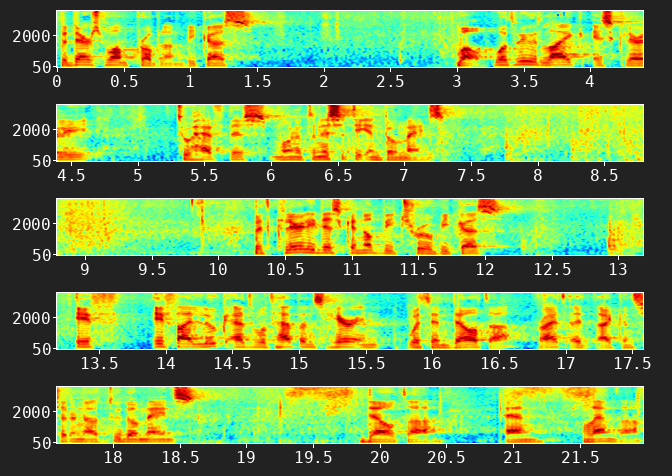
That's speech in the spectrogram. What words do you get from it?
but there's one problem because, well, what we would like is clearly to have this monotonicity in domains. But clearly this cannot be true because if, if I look at what happens here in, within delta, right, I, I consider now two domains, delta and lambda,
